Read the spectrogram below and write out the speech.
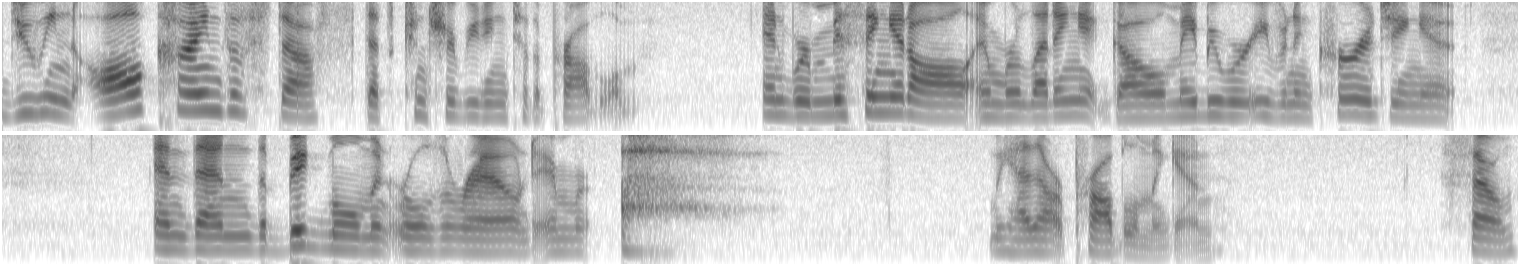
doing all kinds of stuff that's contributing to the problem and we're missing it all and we're letting it go. Maybe we're even encouraging it. And then the big moment rolls around and we're, oh, we had our problem again. So,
